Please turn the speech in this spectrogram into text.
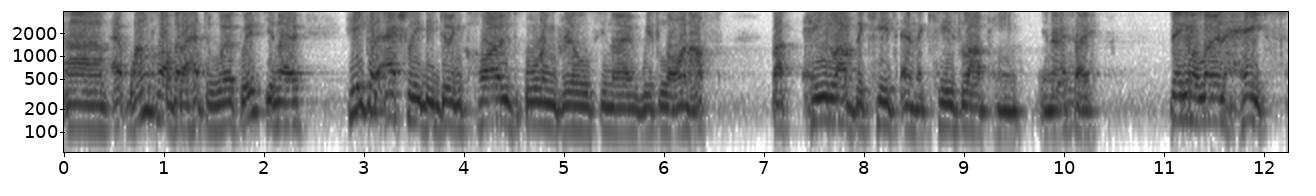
um, at one club that I had to work with, you know, he could actually be doing closed boring drills, you know, with lineups, but he loved the kids and the kids loved him, you know, yeah. so they're going to learn heaps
